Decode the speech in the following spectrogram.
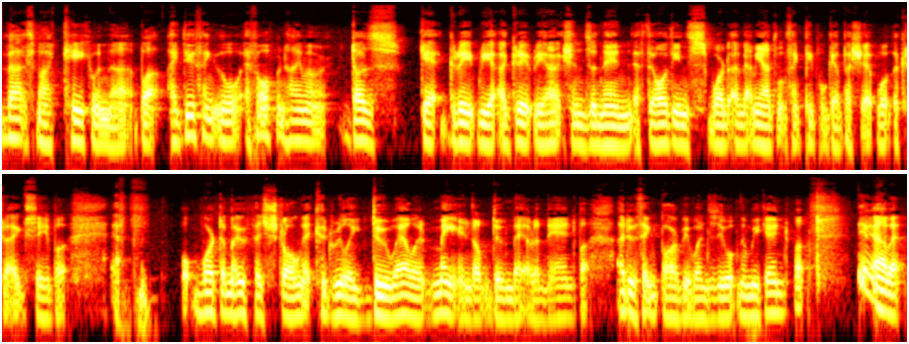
that's my take on that. But I do think though, if Oppenheimer does get great rea- great reactions, and then if the audience word, I mean, I don't think people give a shit what the critics say, but if word of mouth is strong, it could really do well. It might end up doing better in the end, but I do think Barbie wins the opening weekend. But there you have it.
